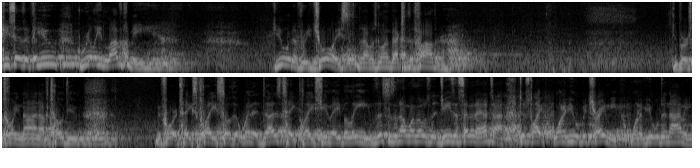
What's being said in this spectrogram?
He says, if you really loved me, you would have rejoiced that I was going back to the Father. In verse 29, I've told you before it takes place, so that when it does take place, you may believe. This is another one of those that Jesus said ahead of time. Just like one of you will betray me, one of you will deny me.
